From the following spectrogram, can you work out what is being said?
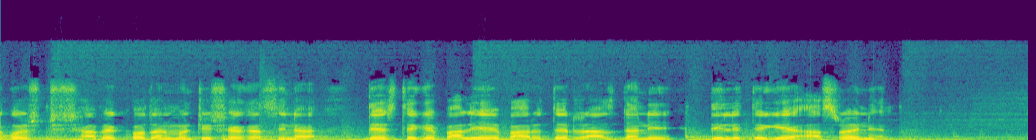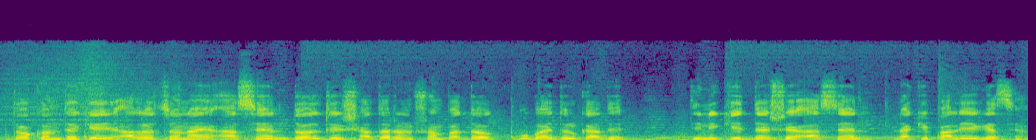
আগস্ট সাবেক প্রধানমন্ত্রী শেখ হাসিনা দেশ থেকে পালিয়ে ভারতের রাজধানী দিল্লিতে গিয়ে আশ্রয় নেন। তখন থেকেই আলোচনায় আছেন দলটির সাধারণ সম্পাদক উবায়দুল কাদের। তিনি কি দেশে আছেন নাকি পালিয়ে গেছেন?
